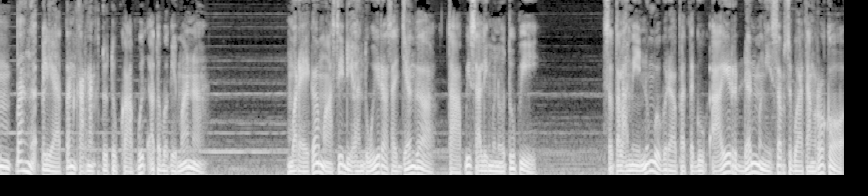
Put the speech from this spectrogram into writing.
Entah nggak kelihatan karena ketutup kabut atau bagaimana. Mereka masih dihantui rasa janggal, tapi saling menutupi. Setelah minum beberapa teguk air dan menghisap sebatang rokok,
